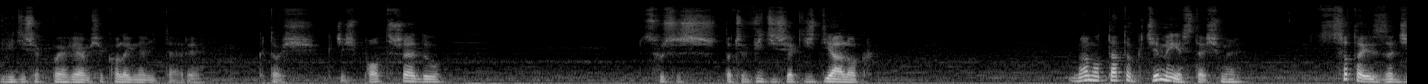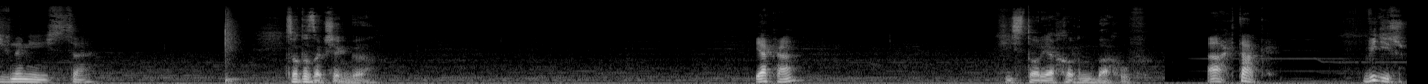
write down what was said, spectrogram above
Widzisz, jak pojawiają się kolejne litery. Ktoś gdzieś podszedł. Słyszysz, to czy widzisz jakiś dialog. Mamo, tato, gdzie my jesteśmy? Co to jest za dziwne miejsce? Co to za księga? Jaka? Historia Hornbachów. Ach, tak. Widzisz,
